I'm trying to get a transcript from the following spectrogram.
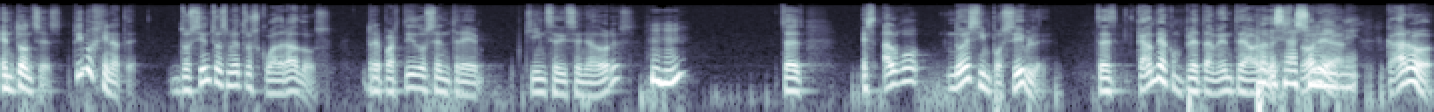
Entonces, tú imagínate, 200 metros cuadrados repartidos entre 15 diseñadores. O sea, es algo, no es imposible. O sea, cambia completamente ahora Puede la ser historia. asumible. Claro.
